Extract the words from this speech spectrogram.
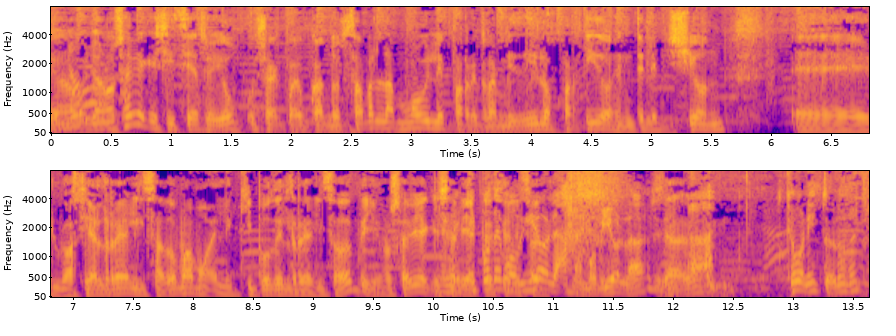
yo, no, yo no sabía que existía eso yo o sea cu- cuando estaban las móviles para retransmitir los partidos en televisión eh, lo hacía el realizador vamos el equipo del realizador pero yo no sabía que El se había equipo de. Moviola. La moviola. O sea, Qué bonito, ¿no? Esto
